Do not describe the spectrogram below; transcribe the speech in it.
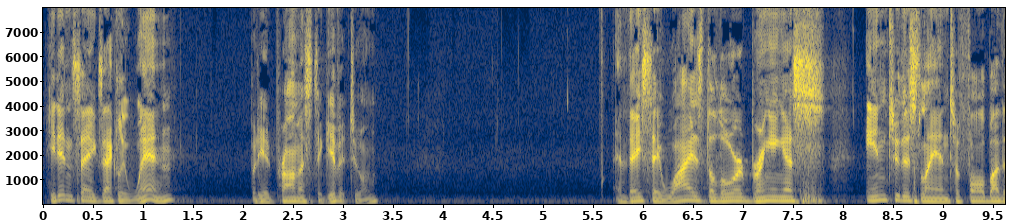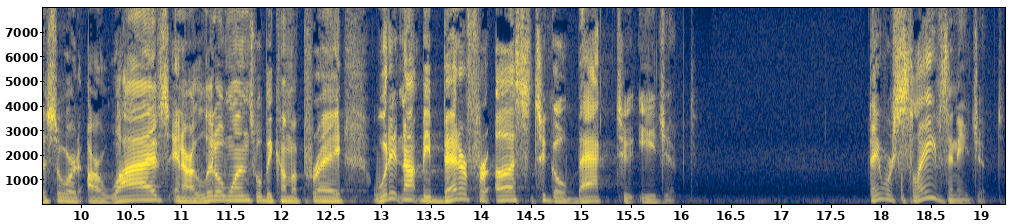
He didn't say exactly when, but He had promised to give it to them. And they say, Why is the Lord bringing us into this land to fall by the sword? Our wives and our little ones will become a prey. Would it not be better for us to go back to Egypt? They were slaves in Egypt,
